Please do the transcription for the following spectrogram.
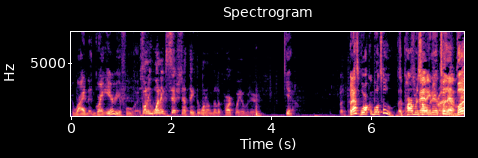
Right, in a great area for us. There's only one exception. I think the one on Miller Parkway over there. Yeah. But, But that's walkable too. It's But the apartments over there too. run that There's a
